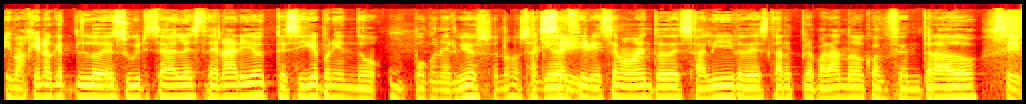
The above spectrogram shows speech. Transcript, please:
Imagino que lo de subirse al escenario te sigue poniendo un poco nervioso, ¿no? O sea, quiero Sí. decir, ese momento de salir, de estar preparando, concentrado, Sí.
